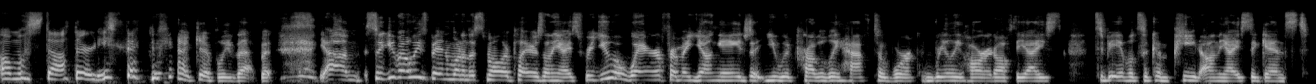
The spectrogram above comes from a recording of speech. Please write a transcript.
almost uh, 30. I can't believe that. But um, so you've always been one of the smaller players on the ice. Were you aware from a young age that you would probably have to work really hard off the ice to be able to compete on the ice against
